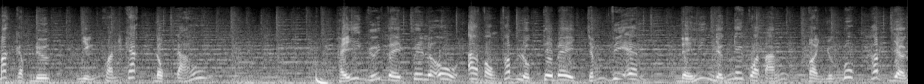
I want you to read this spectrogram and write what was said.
bắt gặp được những khoảnh khắc độc đáo. Hãy gửi về plo a vòng pháp luật tb.vn để nhận ngay quà tặng và nhuận bút hấp dẫn.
